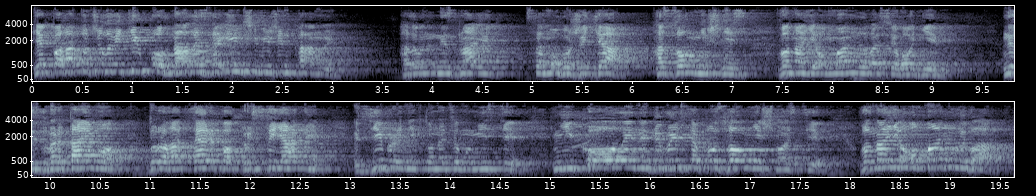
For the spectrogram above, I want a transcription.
як багато чоловіків погнались за іншими жінками, але вони не знають самого життя, а зовнішність вона є оманлива сьогодні. Не звертаймо, дорога церква, християни, зібрані хто на цьому місці, ніколи не дивися по зовнішності. Вона є оманлива,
